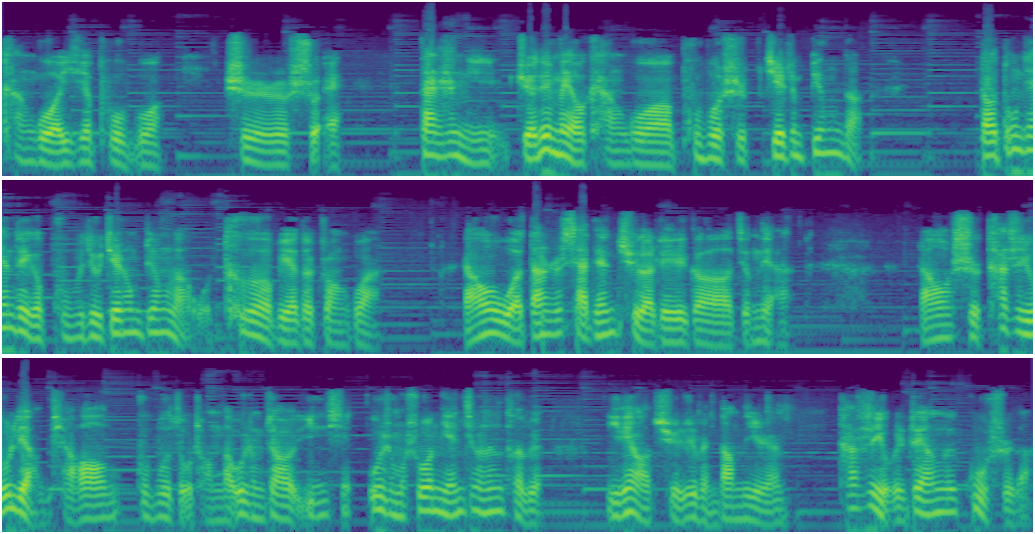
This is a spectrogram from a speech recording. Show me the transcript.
看过一些瀑布，是水。但是你绝对没有看过瀑布是结成冰的，到冬天这个瀑布就结成冰了，我特别的壮观。然后我当时夏天去了这个景点，然后是它是由两条瀑布组成的。为什么叫银杏？为什么说年轻人特别一定要去？日本当地人，它是有这样的故事的。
